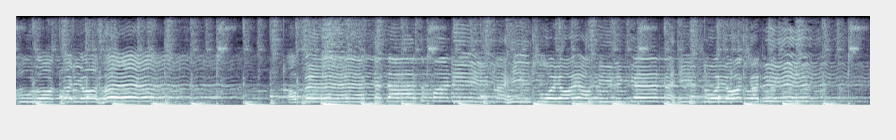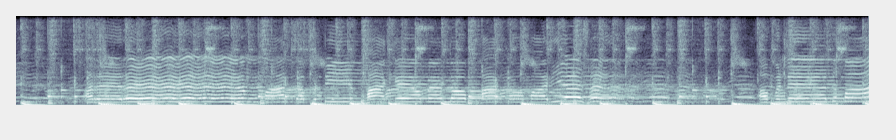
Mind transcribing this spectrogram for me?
પૂરો કર્યો છે. અમે કદાચ મારી નહીં જોયો, અમીર કે નહીં જોયો ગરીબ. અરે રે, માં કપટી ફાકે, અમે તો ફાકો મારીએ છે. અમને અદમા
